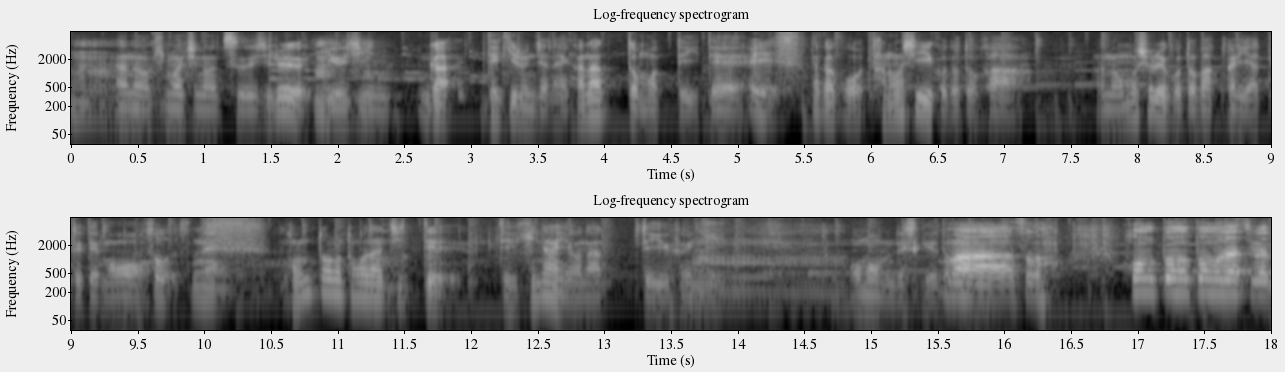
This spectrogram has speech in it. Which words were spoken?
うんあの気持ちの通じる友人ができるんじゃないかなと思っていて、えなんかこう楽しいこととかあの面白いことばっかりやっててえもそうですね。本当の友達ってできないよなっていうふうに思うんですけれども、まあその本当の友達は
